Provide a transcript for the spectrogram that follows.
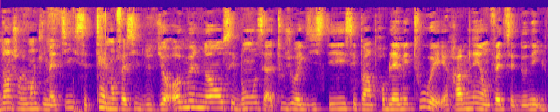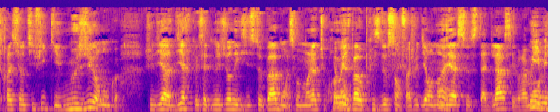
dans le changement climatique, c'est tellement facile de dire oh mais non, c'est bon, ça a toujours existé, c'est pas un problème et tout, et ramener en fait cette donnée ultra scientifique qui est une mesure donc je veux dire, dire que cette mesure n'existe pas, bon, à ce moment-là, tu crois même pas aux prises de sang. Enfin, je veux dire, on en est à ce stade-là, c'est vraiment. Oui, mais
